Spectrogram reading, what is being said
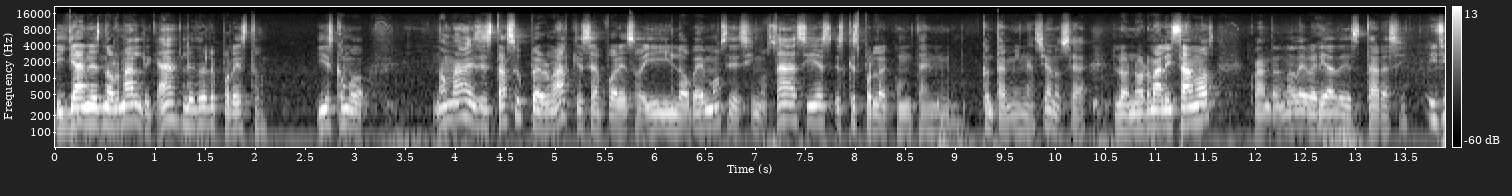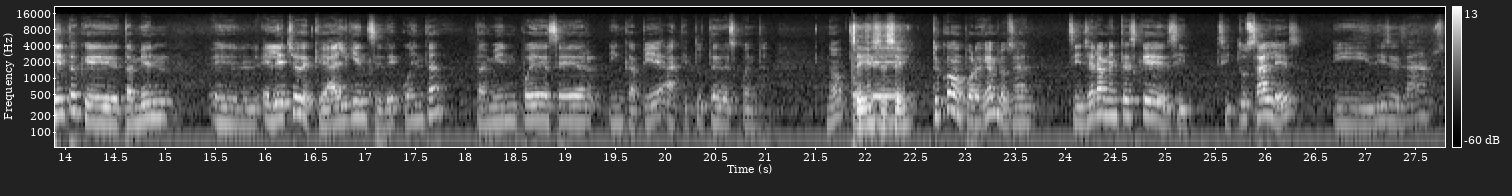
Y ya no es normal de que, ah, le duele por esto. Y es como, no mames, está súper mal que sea por eso. Y lo vemos y decimos, ah, sí, es, es que es por la contam- contaminación. O sea, lo normalizamos cuando no debería de estar así. Y siento que también el, el hecho de que alguien se dé cuenta también puede ser hincapié a que tú te des cuenta, ¿no? Sí, sí, sí. Tú como por ejemplo, o sea, sinceramente es que si, si tú sales y dices, ah, pues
